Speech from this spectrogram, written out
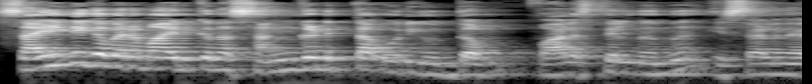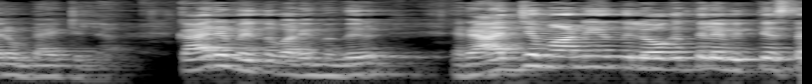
സൈനികപരമായിരിക്കുന്ന സംഘടിത ഒരു യുദ്ധം പാലസ്തീനിൽ നിന്ന് ഇസ്രായേലിന് നേരെ ഉണ്ടായിട്ടില്ല. കാര്യം എന്ന് പറയുന്നത് രാജ്യമാണ് എന്ന് ലോകത്തിലെ വ്യത്യസ്ത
